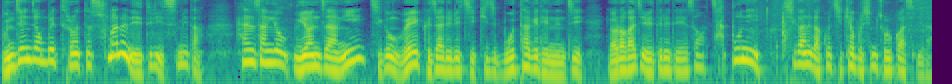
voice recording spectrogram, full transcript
문재인 정부에 드러났던 수 많은 일들이 있습니다. 한상혁 위원장이 지금 왜 그 자리를 지키지 못하게 됐는지 여러 가지 일들에 대해서 차분히 시간을 갖고 지켜보시면 좋을 것 같습니다.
